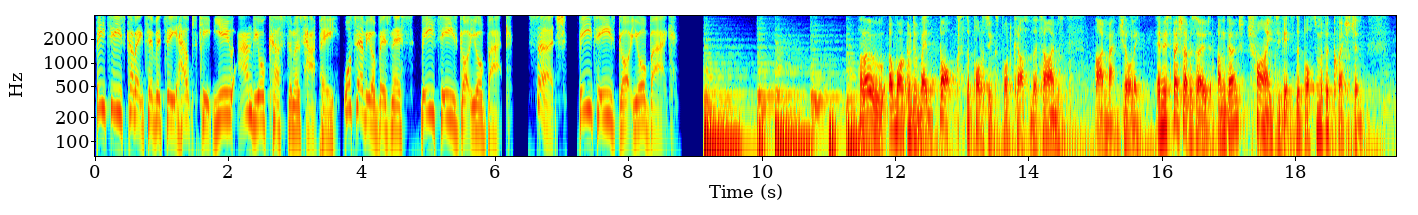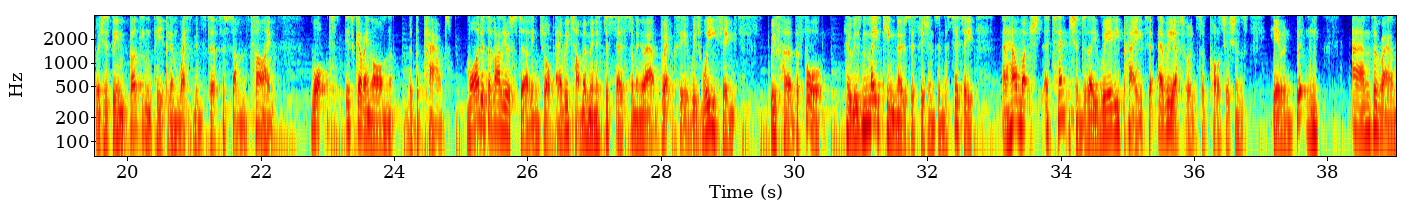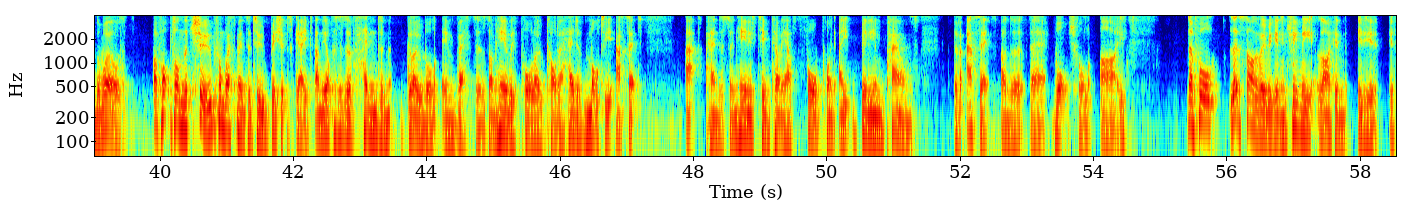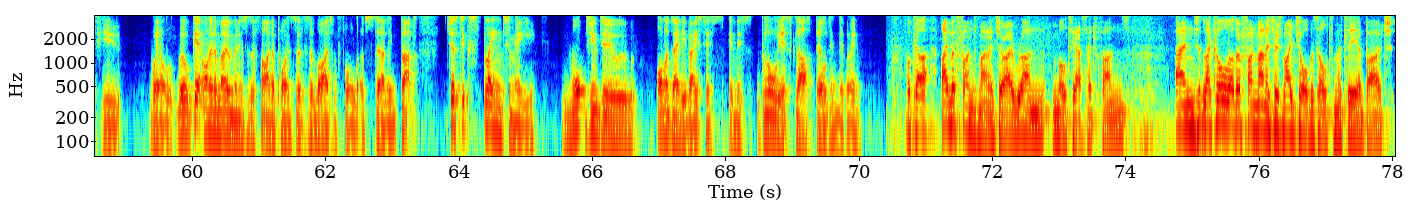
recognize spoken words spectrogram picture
BT's connectivity helps keep you and your customers happy. Whatever your business, BT's got your back. Search BT's got your back. Hello, and welcome to Red Box, the politics podcast from The Times. I'm Matt Chorley. In this special episode, I'm going to try to get to the bottom of a question which has been bugging people in Westminster for some time. What is going on with the pound? Why does the value of sterling drop every time a minister says something about Brexit, which we think we've heard before. Who is making those decisions in the city? And how much attention do they really pay to every utterance of politicians here in Britain and around the world? I've hopped on the tube from Westminster to Bishopsgate and the offices of Henderson Global Investors. I'm here with Paul O'Connor, head of multi asset at Henderson. He and his team currently have £4.8 billion of assets under their watchful eye. Now, Paul, let's start at the very beginning. Treat me like an idiot if you will. We'll get on in a moment into the finer points of the rise and fall of sterling. But just explain to me what you do on a daily basis in this glorious glass building that we're in. Okay, I'm a fund manager. I run multi asset funds. And like all other fund managers, my job is ultimately about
